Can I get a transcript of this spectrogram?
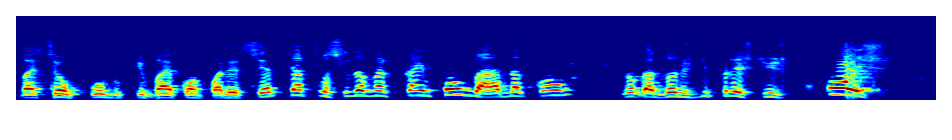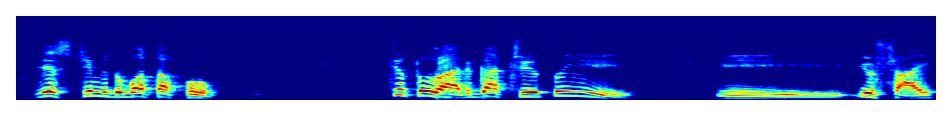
Vai ser o público que vai comparecer, porque a torcida vai ficar empolgada com jogadores de prestígio. Hoje, nesse time do Botafogo, titular, Gatito e, e, e o Chay.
